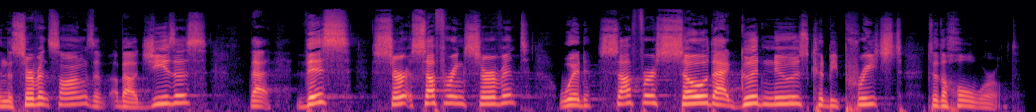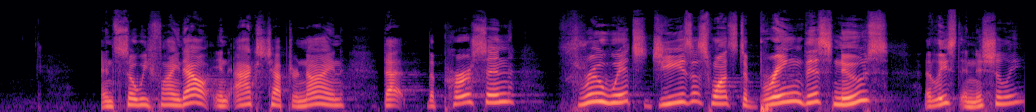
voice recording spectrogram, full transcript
in the servant songs of, about Jesus, that this sur- suffering servant would suffer so that good news could be preached to the whole world. And so we find out in Acts chapter 9 that the person through which Jesus wants to bring this news, at least initially,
